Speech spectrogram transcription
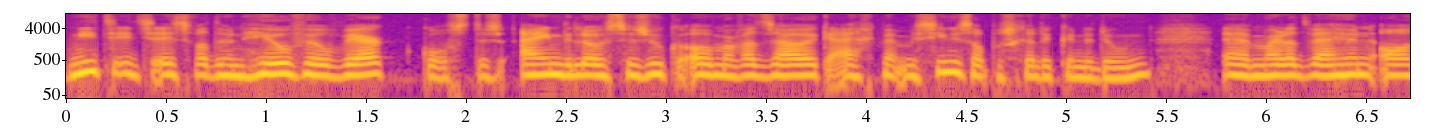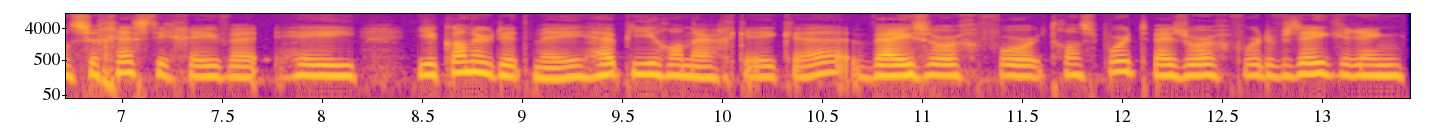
niet iets is wat hun heel veel werk kost. Dus eindeloos te zoeken, oh, maar wat zou ik eigenlijk met mijn sinaasappelschillen kunnen doen? Uh, maar dat wij hun al een suggestie geven, hey, je kan er dit mee. Heb je hier al naar gekeken? Wij zorgen voor transport, wij zorgen voor de verzekering.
